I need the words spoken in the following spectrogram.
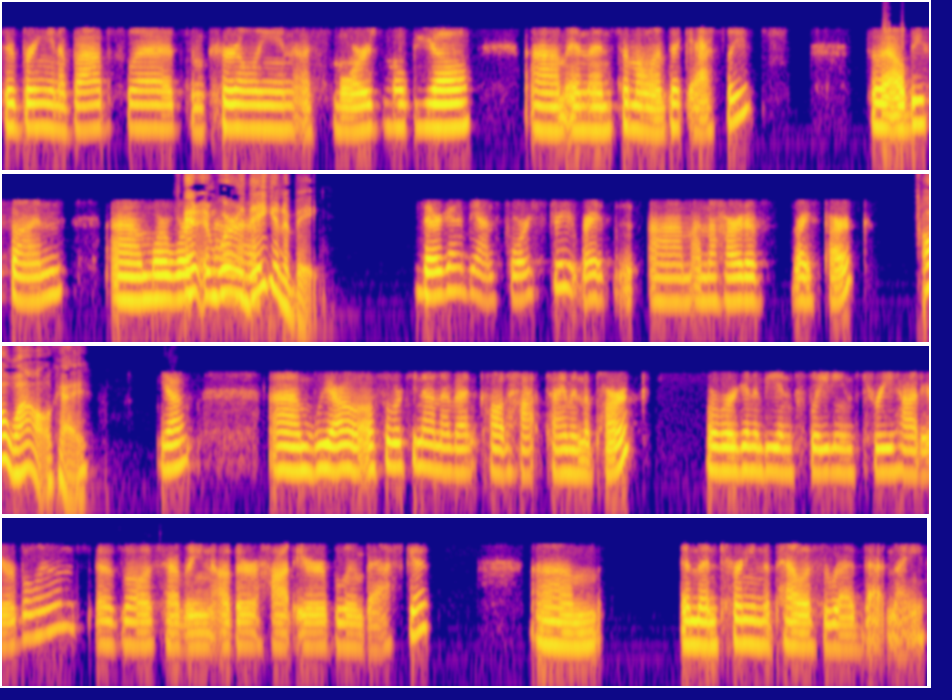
They're bringing a bobsled, some curling, a s'mores mobile, um, and then some Olympic athletes. So that'll be fun. Um, we're working. And, and where are they going to be? They're going to be on Fourth Street, right um, on the heart of Rice Park. Oh wow! Okay. Yep. Um, we are also working on an event called Hot Time in the Park, where we're going to be inflating three hot air balloons as well as having other hot air balloon baskets. Um, and then turning the palace red that night.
